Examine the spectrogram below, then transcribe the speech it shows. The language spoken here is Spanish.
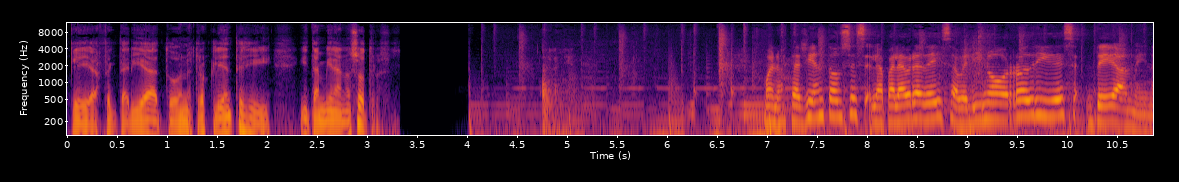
que afectaría a todos nuestros clientes y, y también a nosotros. Bueno, hasta allí entonces la palabra de Isabelino Rodríguez de Amena.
